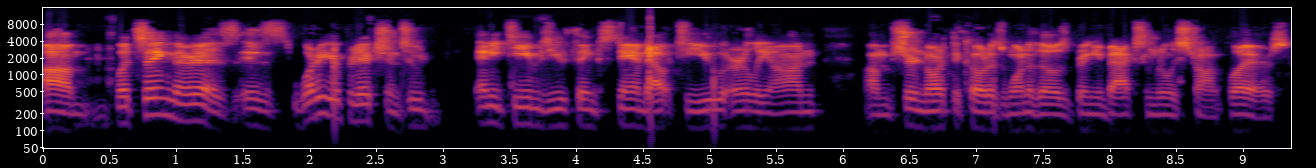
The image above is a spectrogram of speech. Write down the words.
Um, but saying there is is what are your predictions? Who any teams you think stand out to you early on? I'm sure North Dakota is one of those, bringing back some really strong players.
